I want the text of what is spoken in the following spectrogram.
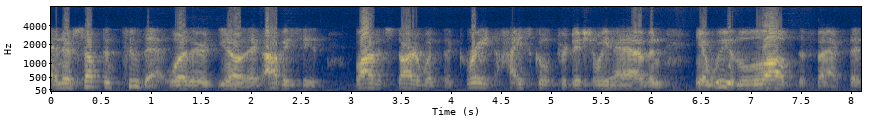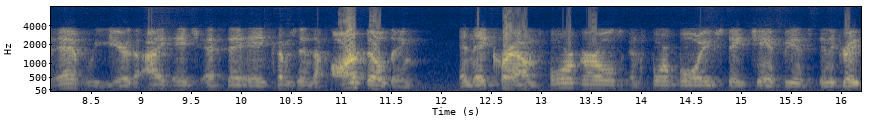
and there's something to that. Whether you know, obviously a lot of it started with the great high school tradition we have, and you know we love the fact that every year the IHSAA comes into our building and they crown four girls and four boys state champions in the great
